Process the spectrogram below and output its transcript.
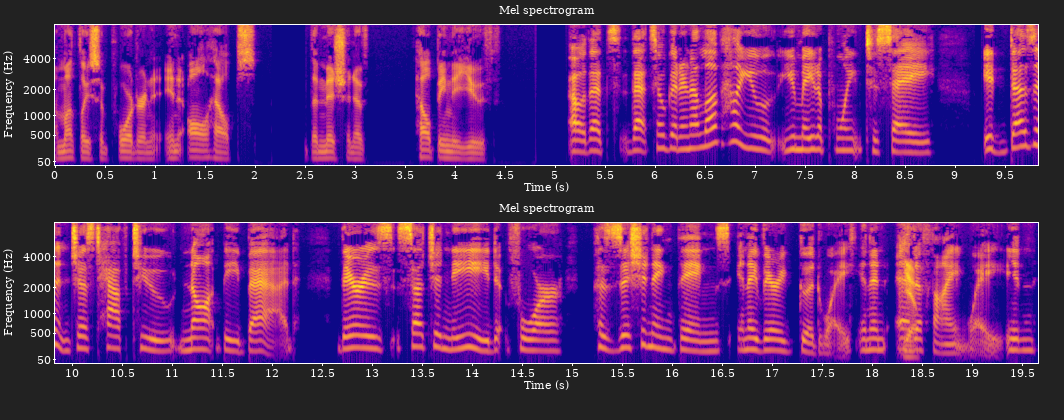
a monthly supporter and it all helps the mission of helping the youth Oh, that's that's so good. And I love how you you made a point to say it doesn't just have to not be bad. There is such a need for positioning things in a very good way, in an edifying way, in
